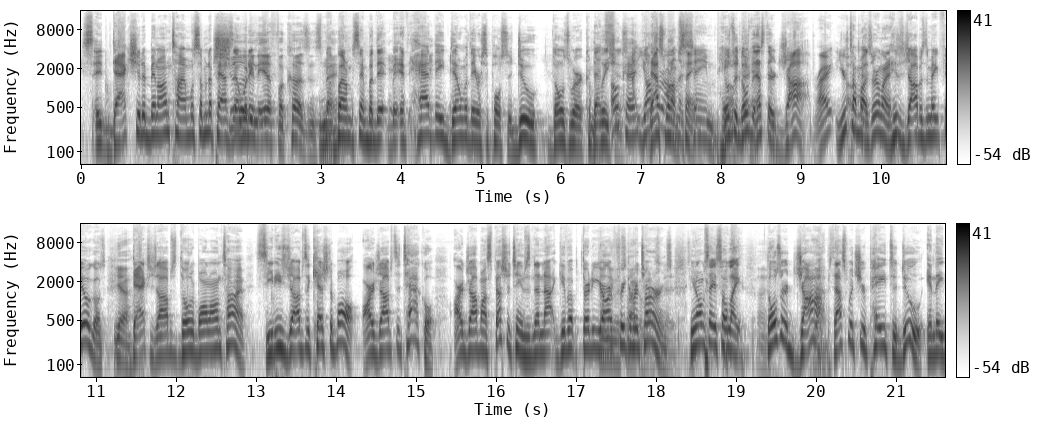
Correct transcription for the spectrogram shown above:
S- eh, Dak should have been on time with some of the passes that Should would and have. if for Cousins, No, man. but I'm saying, but, they, but if had they done what they were supposed to do, those were completions. okay. Y'all that's are what on I'm the saying. same Those are, page. those, that's their job, right? You're talking about Zuerlein. His job is to make field goals. Yeah. Dak's job is to throw the ball on time. CeeDee's job is to catch the ball. Our job's to tackle. Our job on special teams is to not give up 30 yard freaking returns. You know what I'm saying? So like, those are jobs. That's what you're paid to do. And they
